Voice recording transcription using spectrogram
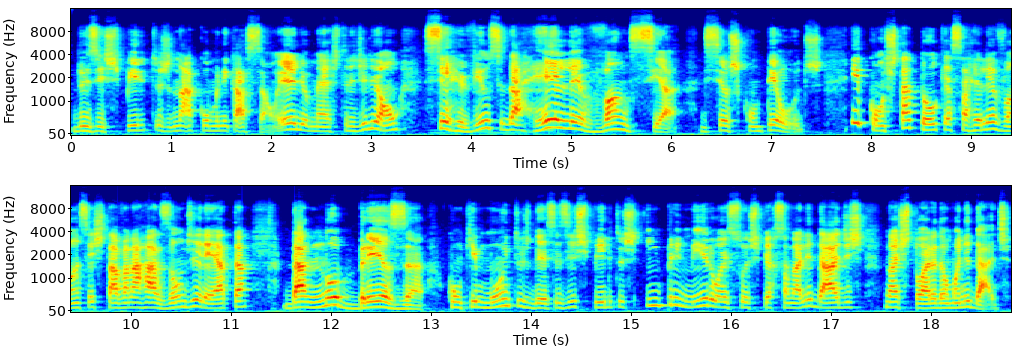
dos espíritos na comunicação. Ele, o mestre de Lyon, serviu-se da relevância de seus conteúdos e constatou que essa relevância estava na razão direta da nobreza com que muitos desses espíritos imprimiram as suas personalidades na história da humanidade.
